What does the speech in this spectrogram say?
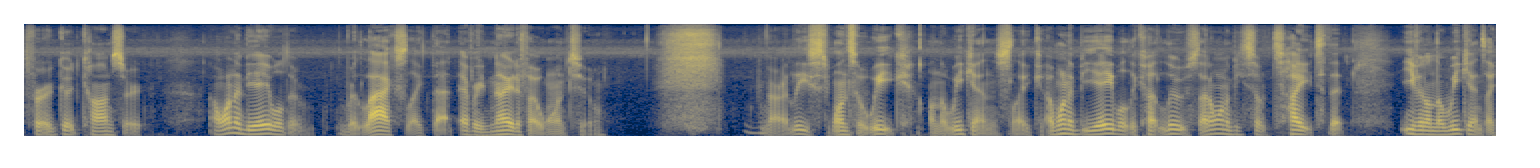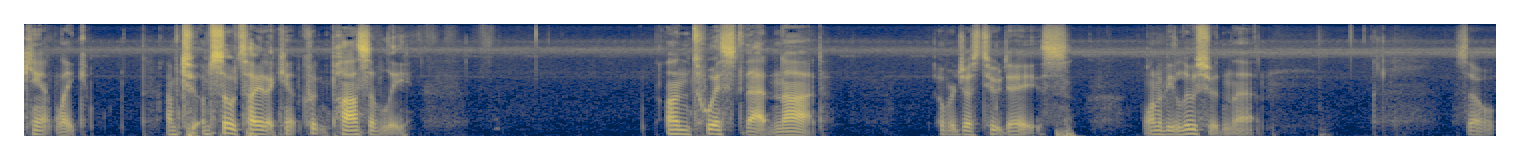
for a good concert. I want to be able to relax like that every night if I want to. Or at least once a week on the weekends. Like I want to be able to cut loose. I don't want to be so tight that even on the weekends I can't like I'm too I'm so tight I can't couldn't possibly untwist that knot over just 2 days. I want to be looser than that. So,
